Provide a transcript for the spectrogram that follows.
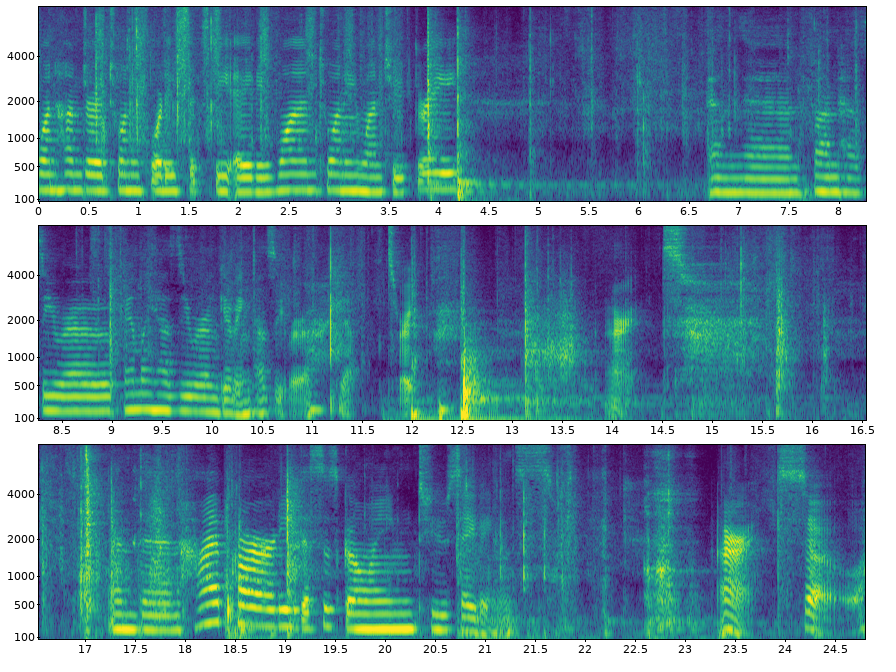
100, 20, 40, 60, 80, 1, 20, 1, 2, 3. And then fun has zero, family has zero, and giving has zero. Yep, that's right. All right. And then high priority, this is going to savings. All right, so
